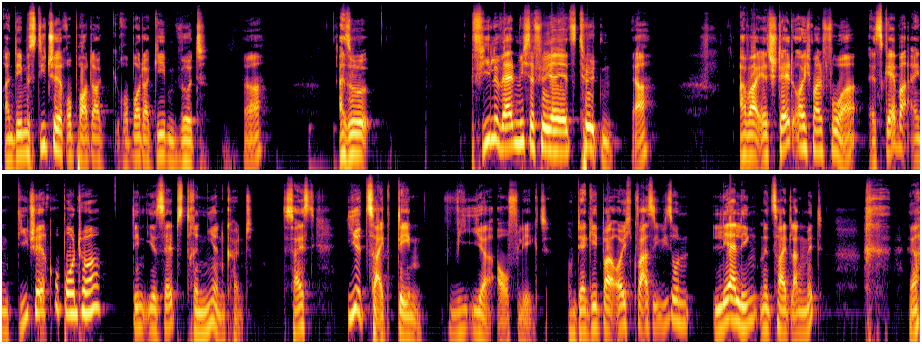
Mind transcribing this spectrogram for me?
an dem es DJ-Roboter Roboter geben wird, ja, also viele werden mich dafür ja jetzt töten, ja. Aber jetzt stellt euch mal vor, es gäbe einen DJ-Roboter, den ihr selbst trainieren könnt. Das heißt, ihr zeigt dem, wie ihr auflegt. Und der geht bei euch quasi wie so ein Lehrling eine Zeit lang mit. Ja,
